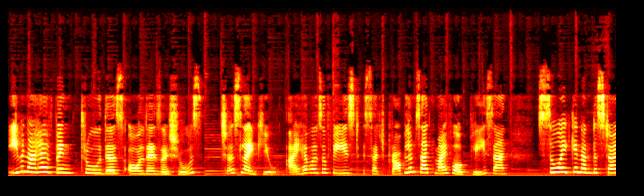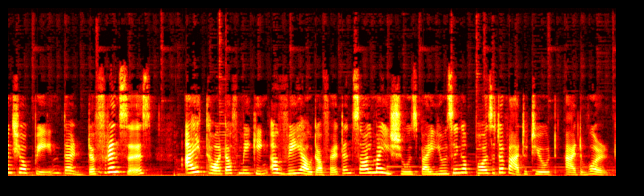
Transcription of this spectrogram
even I have been through this all these issues. Just like you, I have also faced such problems at my workplace, and so I can understand your pain. The difference is, I thought of making a way out of it and solve my issues by using a positive attitude at work.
